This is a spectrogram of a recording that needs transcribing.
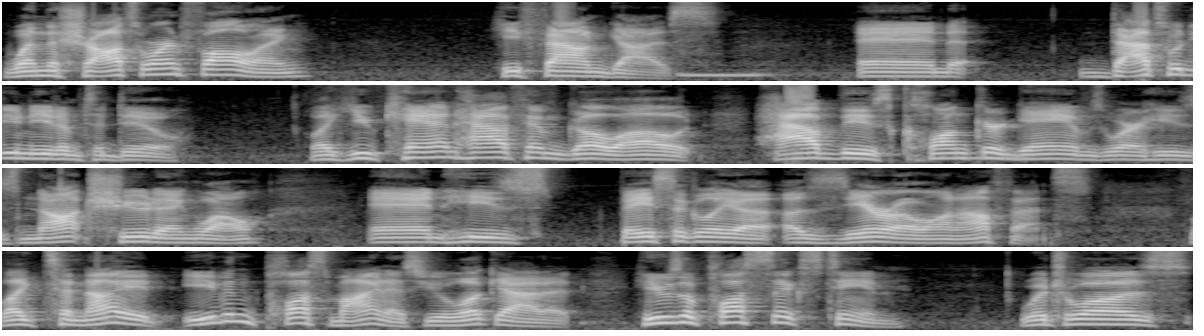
when the shots weren't falling, he found guys. And that's what you need him to do. Like you can't have him go out, have these clunker games where he's not shooting well and he's basically a, a zero on offense. Like tonight, even plus minus, you look at it, he was a plus 16, which was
